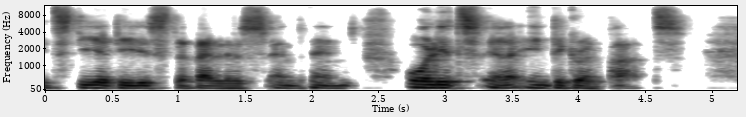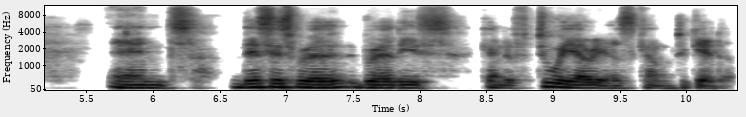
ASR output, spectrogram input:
its deities, the bells, and, and all its uh, integral parts. And this is where, where these kind of two areas come together.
